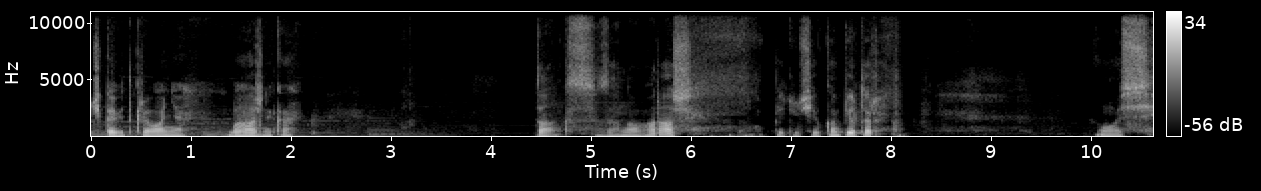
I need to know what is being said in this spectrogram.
Ручка відкривання багажника. Так, загнав гараж, підключив комп'ютер. Ось.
